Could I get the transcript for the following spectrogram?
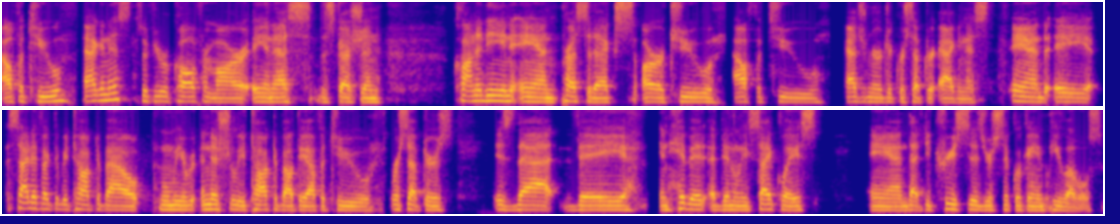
alpha 2 agonists. So, if you recall from our ANS discussion, Clonidine and Precedex are two alpha 2 adrenergic receptor agonists. And a side effect that we talked about when we initially talked about the alpha 2 receptors is that they inhibit adenylate cyclase and that decreases your cyclic AMP levels.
